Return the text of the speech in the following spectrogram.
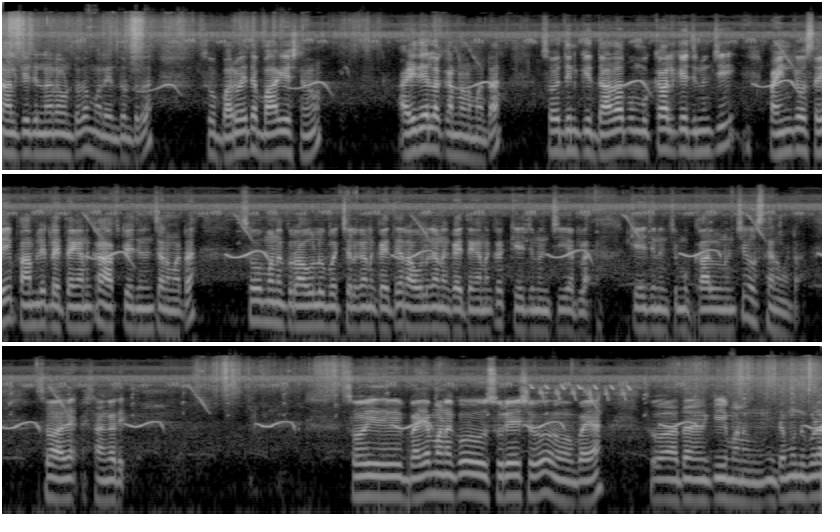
నాలుగు కేజీలన్నర ఉంటుందో మరి ఎంత ఉంటుందో. సో బరువు అయితే బాగా వేసినాము ఐదేళ్ళ కన్నా అనమాట సో దీనికి దాదాపు ముక్కాలు కేజీ నుంచి పైనకి వస్తాయి. పాంప్లెట్లు అయితే కనుక హాఫ్ కేజీ నుంచి అనమాట సో మనకు రావులు బొచ్చలు కనుక అయితే రావులు కనుక అయితే కనుక కేజీ నుంచి అట్లా కేజీ నుంచి ముక్కాలు నుంచి వస్తాయి అనమాట సో అదే సంగతి. సో ఇది భయ మనకు సురేష్ భయ సో అతనికి మనం ఇంతకుముందు కూడా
